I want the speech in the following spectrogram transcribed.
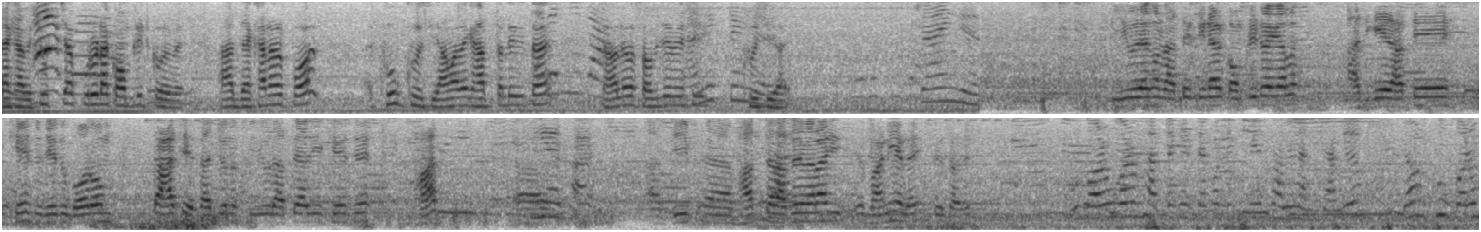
দেখাবে। চুপচাপ পুরোটা কমপ্লিট করবে। আর দেখানোর পর খুব খুশি। আমাদেরকে হাততালি দিতে হয় তাহলে ও সবচেয়ে বেশি খুশি হয়। ট্রায়াঙ্গেল। পিউ এখন রাতের ডিনার কমপ্লিট হয়ে গেল। আজকে রাতে খেয়েছে যেহেতু গরমটা আছে তার জন্য পিউ রাতে আজকে খেয়েছে ভাত। আর ডিপ ভাতটা রাতের বেলায় বানিয়ে দেয় প্রেসারে। গরম গরম ভাতটা খেতে এখন দেখি বেশ ভালো লাগছে। আগেও যখন খুব গরম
